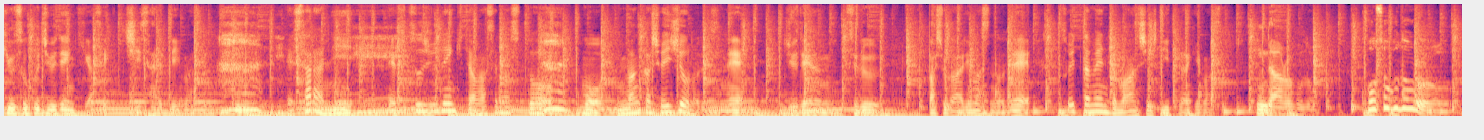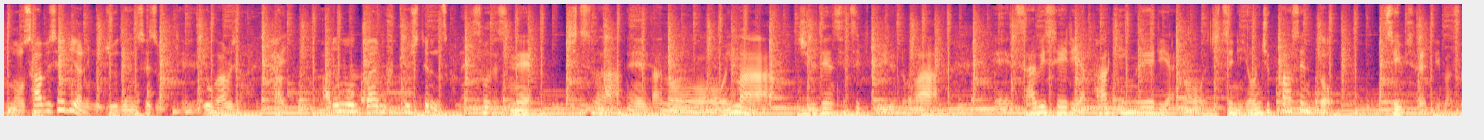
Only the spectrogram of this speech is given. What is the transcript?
急速充電器が設置されています。はいえさらにえ普通充電器と合わせますと、はいもう2万箇所以上のですね充電する場所がありますのでそういった面でも安心していただけます。なるほど。高速道路のサービスエリアにも充電設備ってよくあるじゃないですか。はいあれもだいぶ普及してるんですかね。そうですね実は、ええあのー今充電設備というのは、えーサービスエリアパーキングエリアの実に40%整備されています。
